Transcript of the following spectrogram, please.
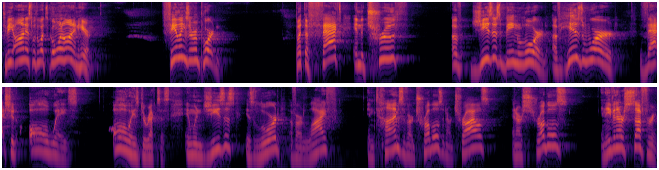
to be honest with what's going on in here. Feelings are important. But the fact and the truth of Jesus being Lord, of His word, that should always, always direct us. And when Jesus is Lord of our life, in times of our troubles and our trials and our struggles and even our suffering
